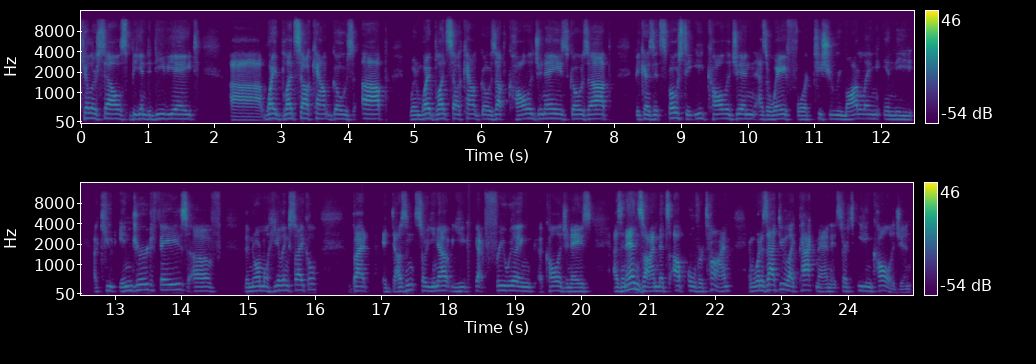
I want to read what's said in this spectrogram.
killer cells begin to deviate. Uh, white blood cell count goes up when white blood cell count goes up, collagenase goes up because it's supposed to eat collagen as a way for tissue remodeling in the acute injured phase of the normal healing cycle, but it doesn't. So you know you got freewheeling uh, collagenase as an enzyme that's up over time. And what does that do? Like Pac-Man, it starts eating collagen,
